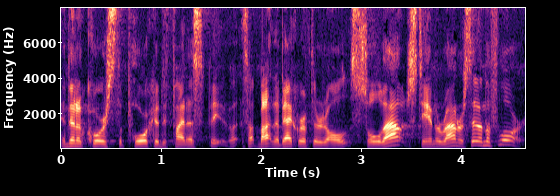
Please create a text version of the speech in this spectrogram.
And then, of course, the poor could find a spot in the back, or if they're all sold out, stand around or sit on the floor.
